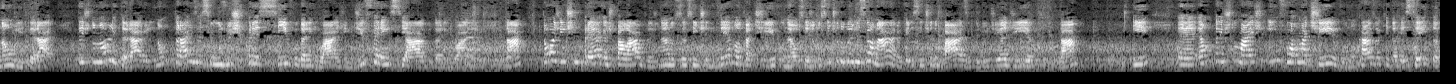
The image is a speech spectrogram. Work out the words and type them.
não literário? Texto não literário, ele não traz esse uso expressivo da linguagem, diferenciado da linguagem, tá? Então a gente emprega as palavras né, no seu sentido denotativo, né, ou seja, no sentido do dicionário, aquele sentido básico do dia a dia, tá? E é, é, um texto mais informativo. No caso aqui da receita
